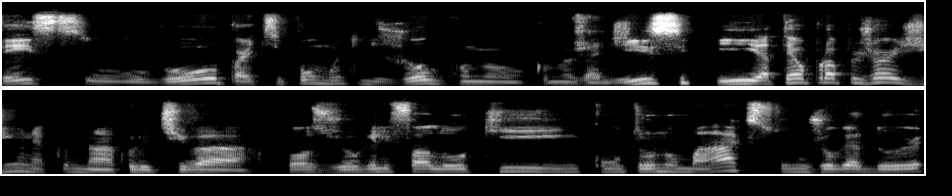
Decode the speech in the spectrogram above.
fez o gol, participou muito do jogo, como, como eu já disse, e até o próprio Jorginho, né, na coletiva pós-jogo, ele falou que encontrou no Max um jogador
